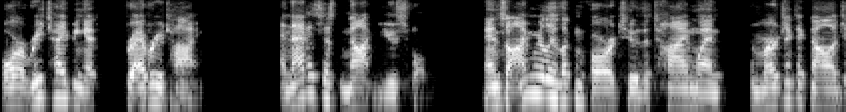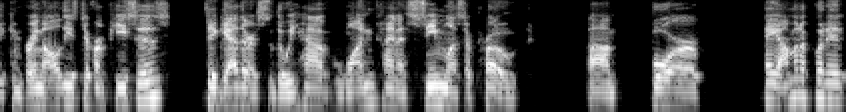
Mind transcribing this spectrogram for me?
or retyping it for every time. And that is just not useful. And so I'm really looking forward to the time when emerging technology can bring all these different pieces together so that we have one kind of seamless approach um, for, hey, I'm going to put it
